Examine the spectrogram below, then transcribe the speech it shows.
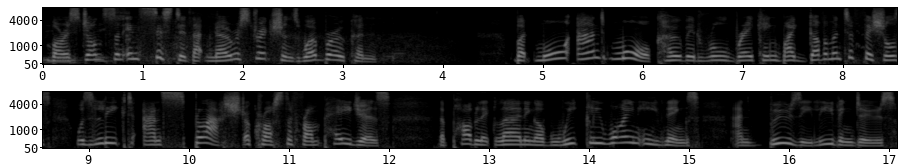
Boris Johnson insisted that no restrictions were broken. But more and more COVID rule breaking by government officials was leaked and splashed across the front pages. The public learning of weekly wine evenings and boozy leaving dues.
